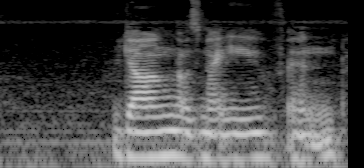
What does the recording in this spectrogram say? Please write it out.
young, I was naive, and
